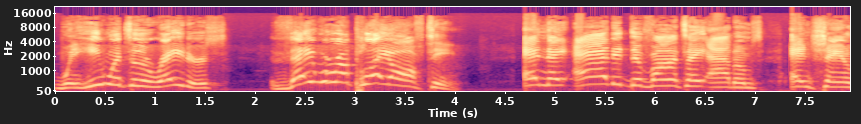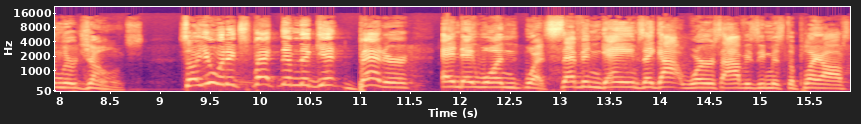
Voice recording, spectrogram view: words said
when he went to the Raiders, they were a playoff team, and they added Davante Adams and Chandler Jones. So you would expect them to get better, and they won what seven games. They got worse. Obviously, missed the playoffs.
